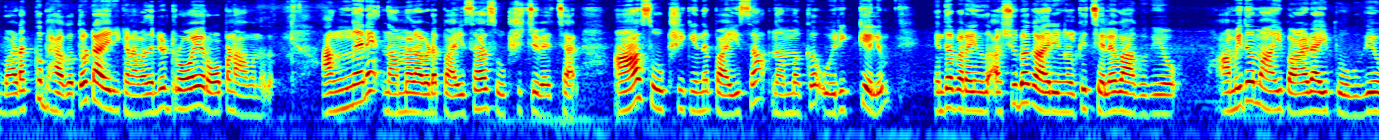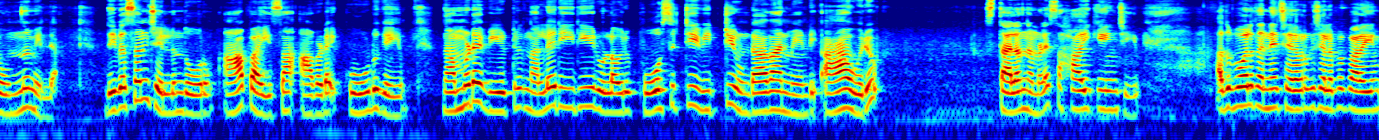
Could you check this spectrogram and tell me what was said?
വടക്ക് ഭാഗത്തോട്ടായിരിക്കണം അതിന്റെ ഡ്രോയർ ഓപ്പൺ ആവുന്നത്. അങ്ങനെ നമ്മൾ അവിടെ പൈസ സൂക്ഷിച്ചു വെച്ചാൽ ആ സൂക്ഷിക്കുന്ന പൈസ നമുക്ക് ഒരിക്കലും എന്താ പറയുന്നത് അശുഭ കാര്യങ്ങൾക്ക് ചിലവാകുകയോ അമിതമായി പാഴായി പോകുകയോ ഒന്നുമില്ല. ദിവസം ചെല്ലുന്തോറും ആ പൈസ അവിടെ കൂടുകയും നമ്മുടെ വീട്ടിൽ നല്ല രീതിയിലുള്ള ഒരു പോസിറ്റിവിറ്റി ഉണ്ടാവാൻ വേണ്ടി ആ ഒരു സ്ഥലം നമ്മളെ സഹായിക്കുകയും ചെയ്യും. അതുപോലെ തന്നെ ചിലവർക്ക് ചിലപ്പോൾ പറയും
